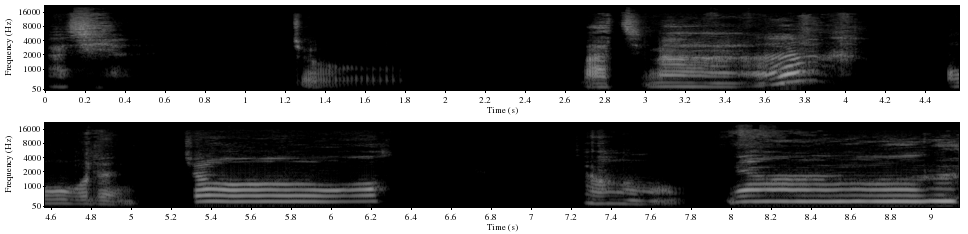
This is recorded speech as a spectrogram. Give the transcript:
다시 쭉. 마지막 오른쪽 정면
